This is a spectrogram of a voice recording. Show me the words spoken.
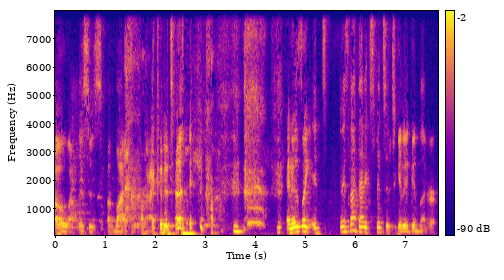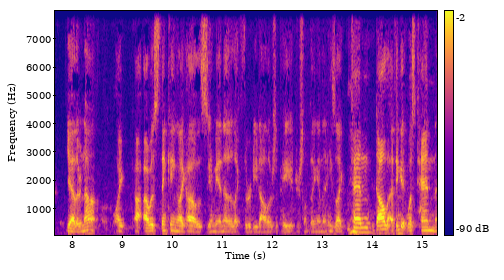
"Oh wow, this is a lot I could have done." it. and it was like it's it's not that expensive to get a good letterer. Yeah, they're not. Like I, I was thinking, like, oh, this is gonna be another like thirty dollars a page or something, and then he's like ten dollars. I think it was ten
